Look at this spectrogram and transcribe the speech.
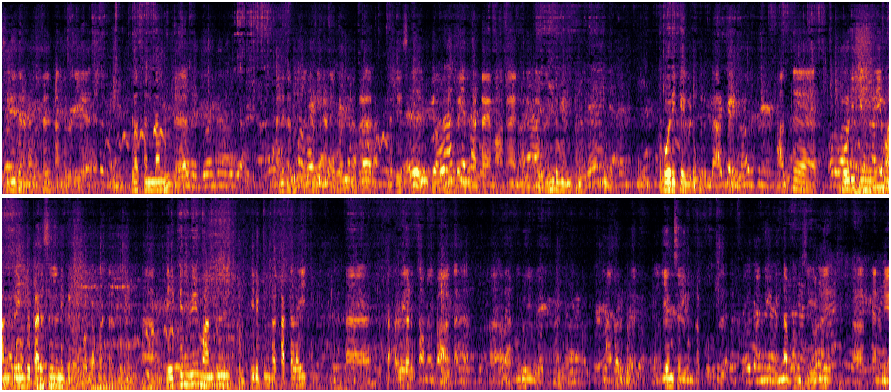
ஸ்ரீதரன் அவர்கள் தங்களுடைய பிரசன்னம் இந்த மனித புதற்குடி நடைபெறுகின்ற பிரதேசத்திற்கு கட்டாயமாக அனுமதிக்க வேண்டும் என்று கோரிக்கை விடுத்திருந்தார்கள். அந்த கோரிக்கையுமே மன்று இன்று பரிசீலனைக்கு கொள்ளப்பட்டது. ஏற்கனவே மன்று இருக்கின்ற கட்டளை ஆஹ், கட்டளைகளுக்கு அமைவாக ஆஹ், ஒரு நபர் ஐயம் செய்கின்ற போது அங்கே விண்ணப்பம் செய்து தன்னுடைய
